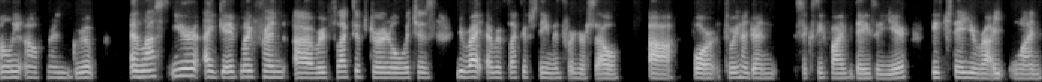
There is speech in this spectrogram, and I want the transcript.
only our friend group And last year, I gave my friend a reflective journal, which is you write a reflective statement for yourself uh, for 365 days a year. Each day, you write one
